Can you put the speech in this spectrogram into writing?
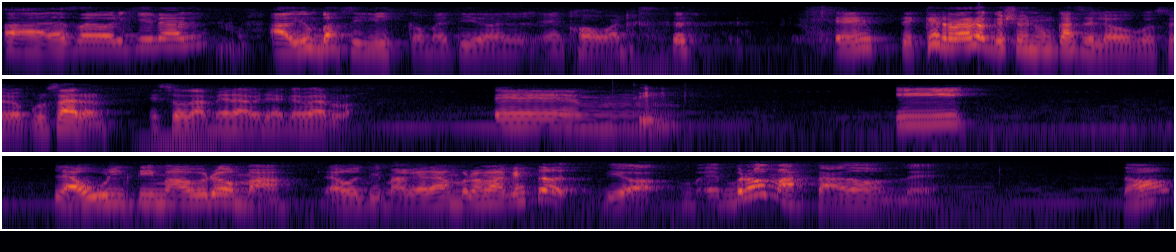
a la saga original, había un basilisco metido en, en Hogwarts. Este, qué raro que ellos nunca se lo, se lo cruzaron. Eso también habría que verlo. Em, Sí. Y la última broma, la última gran broma, que esto, digo, ¿broma hasta dónde? ¿No?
